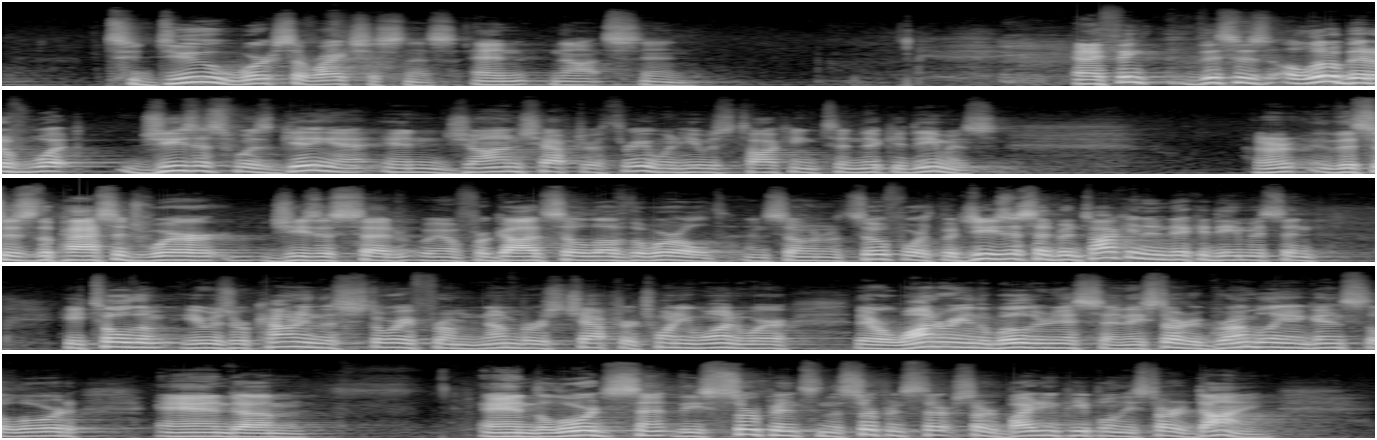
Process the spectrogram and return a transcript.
to do works of righteousness and not sin. And I think this is a little bit of what Jesus was getting at in John chapter 3 when he was talking to Nicodemus. This is the passage where Jesus said, you know, For God so loved the world, and so on and so forth. But Jesus had been talking to Nicodemus, and he told them, he was recounting the story from Numbers chapter 21, where they were wandering in the wilderness and they started grumbling against the Lord. And, um, and the Lord sent these serpents, and the serpents started biting people and they started dying.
